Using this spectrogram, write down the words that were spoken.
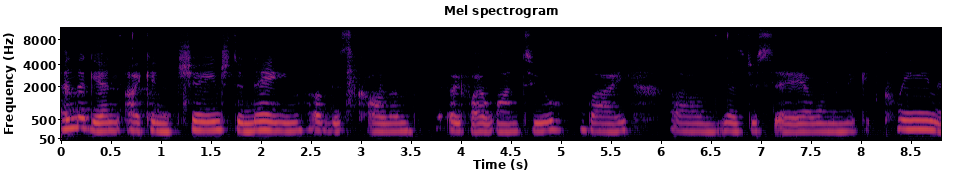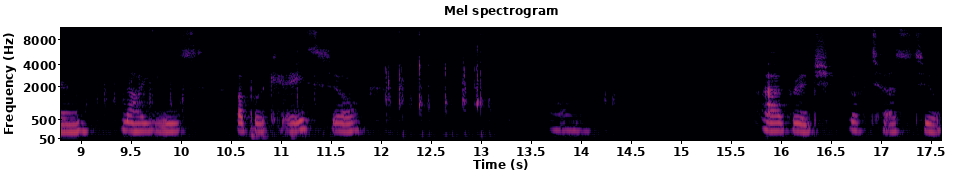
And again, I can change the name of this column if I want to by um, let's just say I want to make it clean and not use uppercase so um, average of test 2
